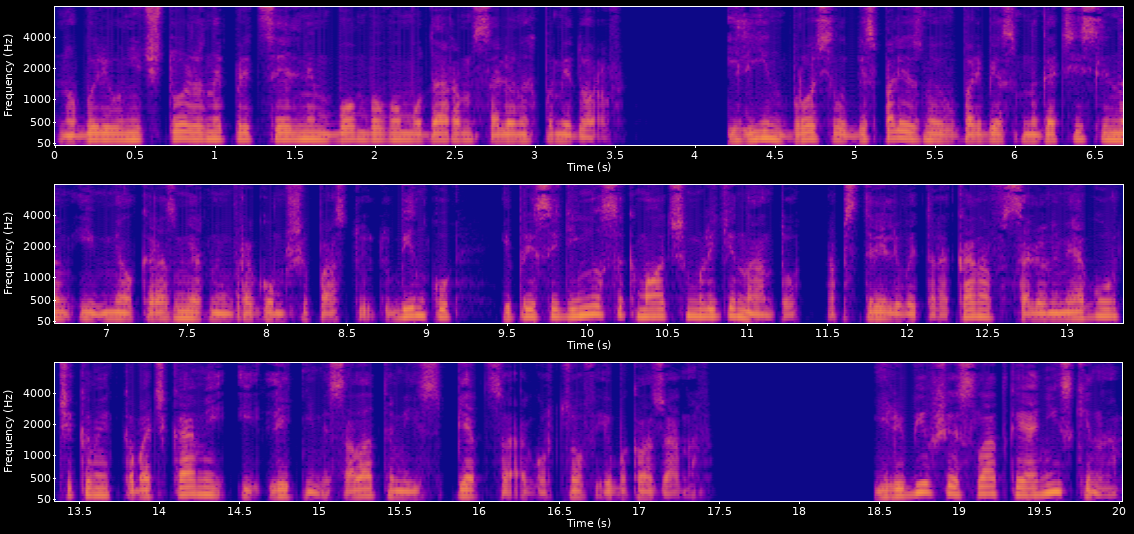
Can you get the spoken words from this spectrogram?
но были уничтожены прицельным бомбовым ударом соленых помидоров. Ильин бросил бесполезную в борьбе с многочисленным и мелкоразмерным врагом шипастую дубинку и присоединился к младшему лейтенанту, обстреливая тараканов солеными огурчиками, кабачками и летними салатами из перца, огурцов и баклажанов. Не любившая сладкое Анискина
